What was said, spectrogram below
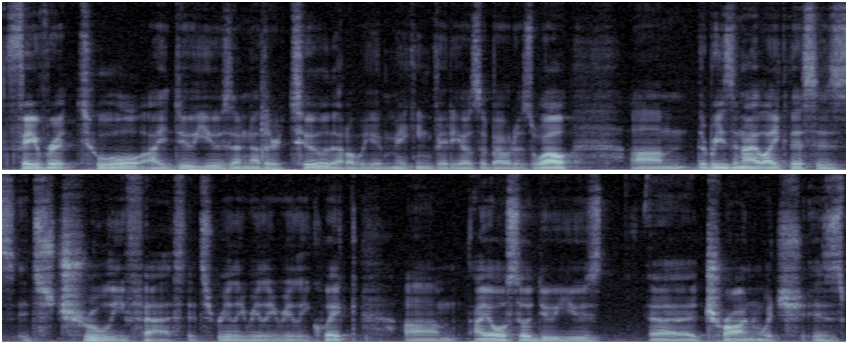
favorite tool. I do use another two that I'll be making videos about as well. Um, the reason I like this is it's truly fast. It's really, really, really quick. Um, I also do use uh, Tron, which is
